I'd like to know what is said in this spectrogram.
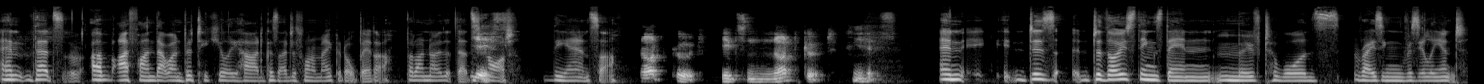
and that's, um, I find that one particularly hard because I just want to make it all better. But I know that that's Yes. not the answer. Not good. It's not good. Yes. And does do those things then move towards raising resilient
